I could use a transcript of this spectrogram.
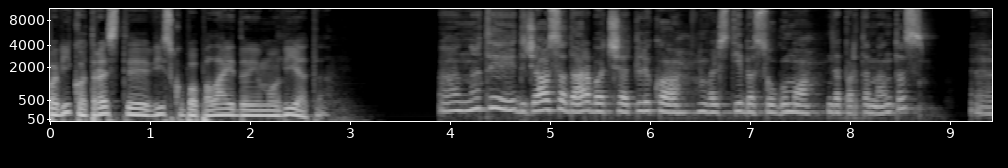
pavyko atrasti vyskupo palaidojimo vietą? Na tai didžiausią darbą čia atliko valstybės saugumo departamentas. Ir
